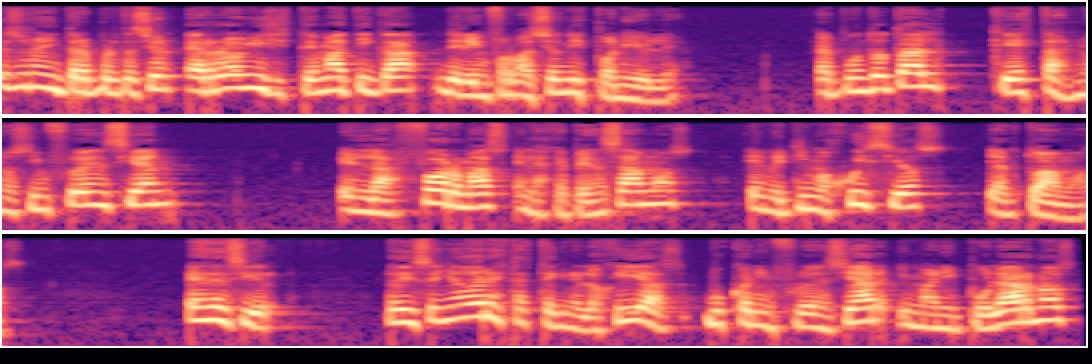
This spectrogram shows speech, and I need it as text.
es una interpretación errónea y sistemática de la información disponible, al punto tal que éstas nos influencian en las formas en las que pensamos, emitimos juicios y actuamos. Es decir, los diseñadores de estas tecnologías buscan influenciar y manipularnos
